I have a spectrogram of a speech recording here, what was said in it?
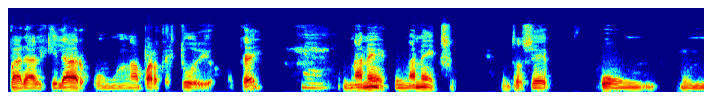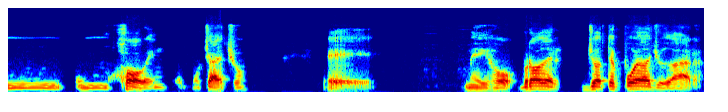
para alquilar un aparte estudio, ¿ok? Un, un anexo. Entonces, un, un, un joven, un muchacho, eh, me dijo, brother, yo te puedo ayudar.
